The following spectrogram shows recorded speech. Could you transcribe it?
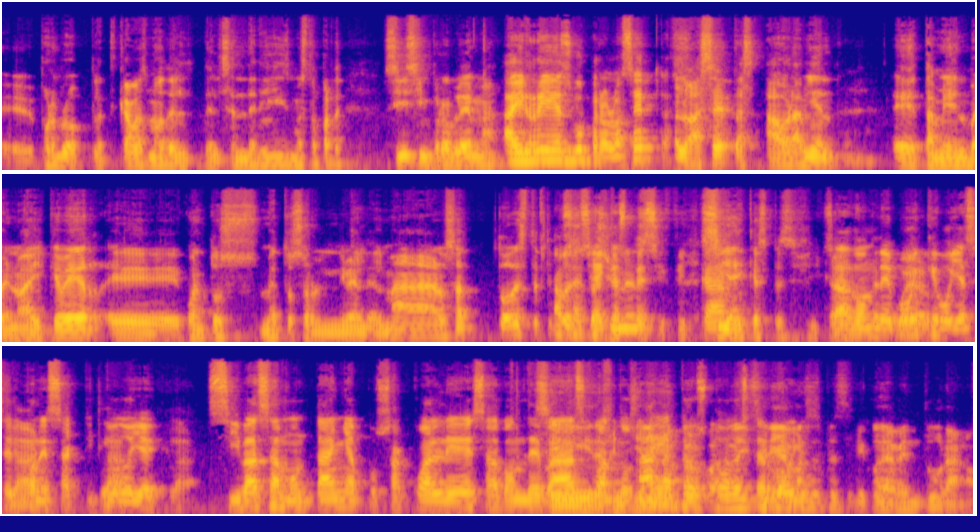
eh, por ejemplo, platicabas, ¿no? Del, del senderismo, esta parte, sí, sin problema, Hay riesgo, pero lo aceptas. lo aceptas. Ahora bien, eh, también, bueno, hay que ver eh, cuántos metros sobre el nivel del mar, o sea, todo este tipo o sea, de sí hay que situaciones. especificar. Sí, hay que o especificar. sea, de dónde voy, acuerdo, qué voy a hacer claro, con exactitud. claro, Oye, claro. si vas a montaña, pues a cuál es, a dónde Sí, vas, cuántos. Ah, no, pero metros, todo este sería rollo. más específico de aventura, ¿no?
